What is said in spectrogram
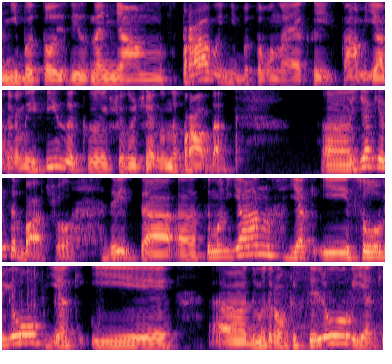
нібито зі знанням справи, нібито вона якийсь там ядерний фізик, е, що звичайно неправда. Е, Як я це бачу? Дивіться, е, Симоньян, як і Соловйов, як і е, Дмитро Кисельов, як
